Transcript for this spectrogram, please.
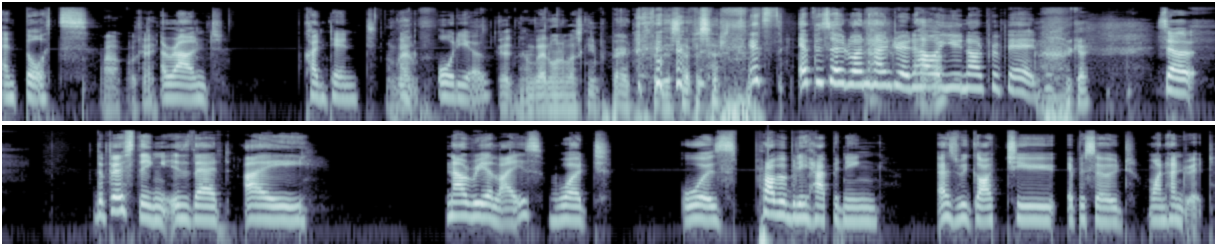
and thoughts Wow. Okay. around content, I'm glad. audio. Good. I'm glad one of us came prepared for this episode. It's episode 100. How are Uh-huh. you not prepared? okay. So, the first thing is that I now realize what was probably happening as we got to episode 100.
